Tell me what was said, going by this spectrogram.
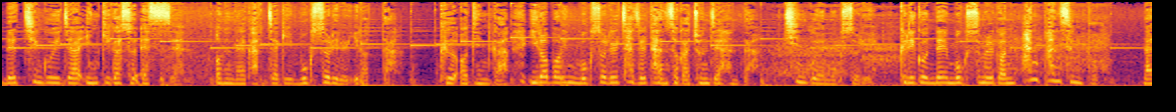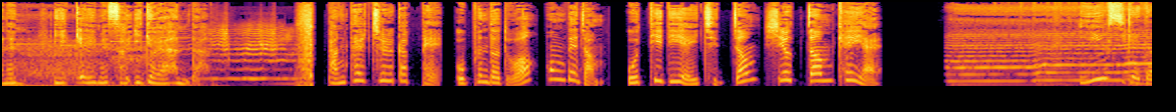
내 친구이자 인기 가수 S. 어느 날 갑자기 목소리를 잃었다. 그 어딘가 잃어버린 목소리를 찾을 단서가 존재한다. 친구의 목소리, 그리고 내 목숨을 건 한판 승부. 나는 이 게임에서 이겨야 한다. 방탈출 카페 오픈 더 두어 홍대점 otdh.co.kr 이유식에도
